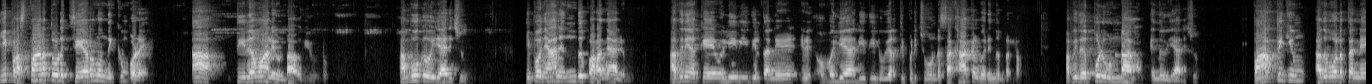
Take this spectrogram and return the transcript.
ഈ പ്രസ്ഥാനത്തോട് ചേർന്ന് നിൽക്കുമ്പോഴേ ആ തിരമാല ഉണ്ടാവുകയുള്ളൂ. അമ്പൂക്ക വിചാരിച്ചു ഇപ്പൊ ഞാൻ എന്ത് പറഞ്ഞാലും അതിനെയൊക്കെ വലിയ രീതിയിൽ തന്നെ വലിയ രീതിയിൽ ഉയർത്തിപ്പിടിച്ചുകൊണ്ട് സഖാക്കൾ വരുന്നുണ്ടല്ലോ. അപ്പൊ ഇത് എപ്പോഴും ഉണ്ടാകും എന്ന് വിചാരിച്ചു. പാർട്ടിക്കും അതുപോലെ തന്നെ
